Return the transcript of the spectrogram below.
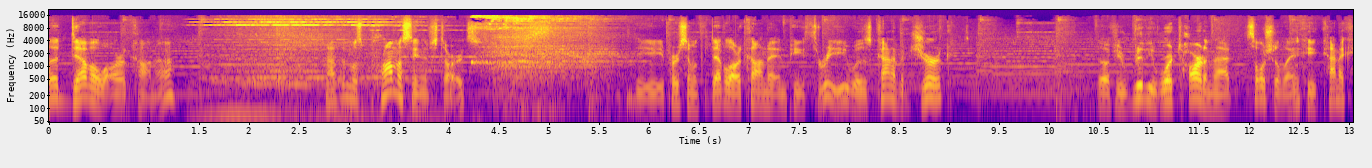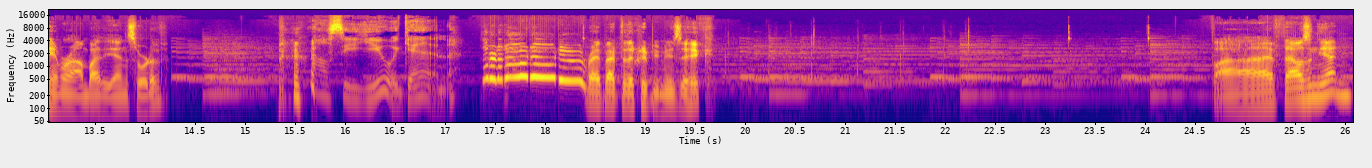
The Devil Arcana. Not the most promising of starts. The person with the Devil Arcana in P3 was kind of a jerk. Though if you really worked hard on that social link, he kind of came around by the end, sort of. I'll see you again. Right back to the creepy music. Five thousand yen.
